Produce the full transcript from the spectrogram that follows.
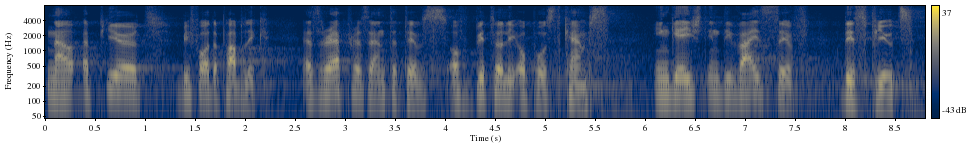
now appeared before the public as representatives of bitterly opposed camps, engaged in divisive disputes,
